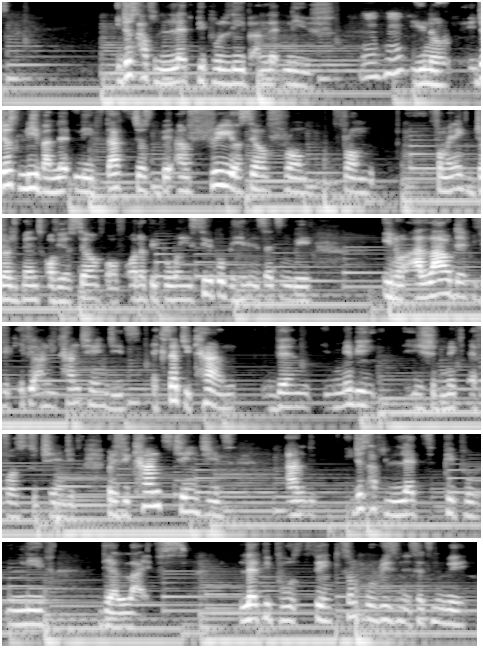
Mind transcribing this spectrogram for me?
you just have to let people live and let live Mm-hmm. you know. You just live and let live. That's just be, and free yourself from from from any judgment of yourself of other people. When you see people behaving a certain way you know allow them if you, if you and you can't change it except you can then maybe you should make efforts to change it. But if you can't change it and just have to let people live their lives. Let people think. Some people reason a certain way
